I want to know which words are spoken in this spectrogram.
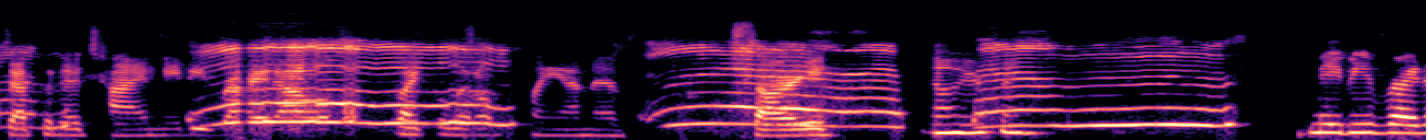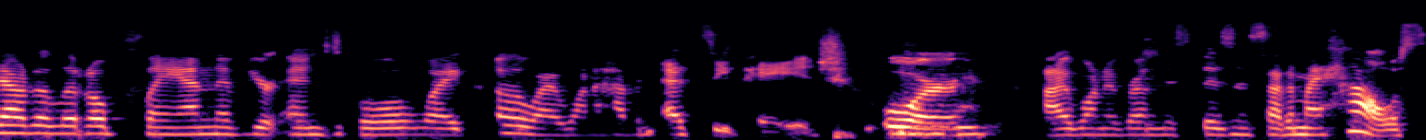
step at a time. Maybe write out like a little plan of. Sorry. No, you're fine. Maybe write out a little plan of your end goal, like, oh, I want to have an Etsy page, or mm-hmm. I want to run this business out of my house,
